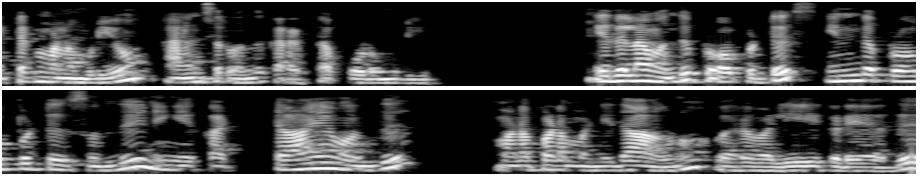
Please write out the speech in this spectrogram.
அட்டன் பண்ண முடியும். ஆன்சர் வந்து கரெக்டா போட முடியும். இதெல்லாம் வந்து ப்ராப்பர்ட்டிஸ் இந்த ப்ராப்பர்ட்டிஸ் வந்து நீங்க கட்டாயம் வந்து மனப்பாடம் பண்ணி தான் ஆகணும். வேற வழியே கிடையாது.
